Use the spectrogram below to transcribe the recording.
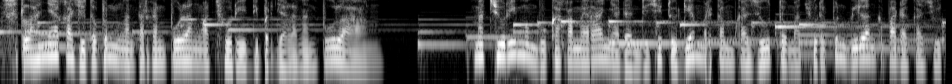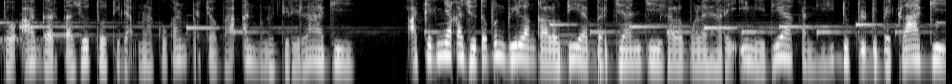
Setelahnya Kazuto pun mengantarkan pulang Matsuri di perjalanan pulang. Matsuri membuka kameranya dan di situ dia merekam Kazuto. Matsuri pun bilang kepada Kazuto agar Kazuto tidak melakukan percobaan bunuh diri lagi. Akhirnya Kazuto pun bilang kalau dia berjanji kalau mulai hari ini dia akan hidup lebih baik lagi.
